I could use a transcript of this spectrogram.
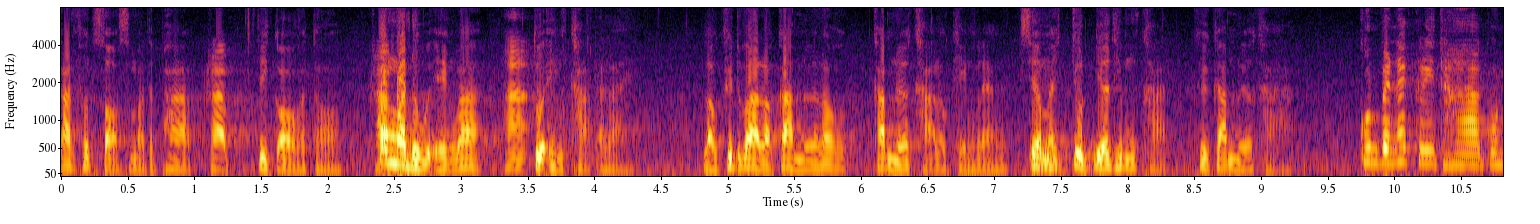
การทดสอบสมรรถภาพครับที่กกตครับต้องมาดูเองว่าฮะตัวเองขาดอะไร เราคิดว่าเรากล้ามเนื้อเรากล้ามเนื้อขาเราแข็งแรงเชื่อไหมจุดเดียวที่ผมขาดคือกล้ามเนื้อขาคุณเป็นนักกรีฑาคุณ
